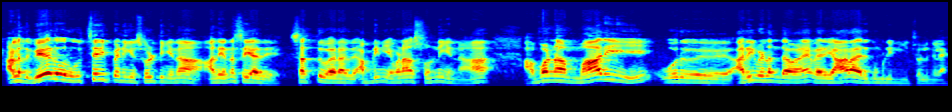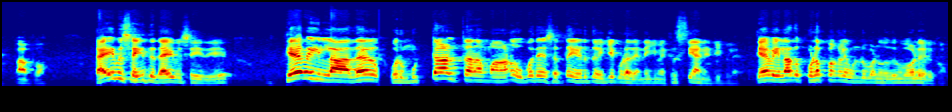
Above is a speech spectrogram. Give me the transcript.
அல்லது வேற ஒரு உச்சரிப்பை நீங்கள் சொல்லிட்டீங்கன்னா அது என்ன செய்யாது? சத்து வராது. அப்படின்னு எவனா சொன்னீங்கன்னா அவனை மாதிரி ஒரு அறிவிழந்தவன் வேற யாரா இருக்க முடியும் நீங்கள் சொல்லுங்களேன். பார்ப்போம் தயவு செய்து தயவு செய்து தேவையில்லாத ஒரு முட்டாள்தனமான உபதேசத்தை எடுத்து வைக்கக்கூடாது என்றைக்குமே கிறிஸ்டியானிட்டிக்குள்ள. தேவையில்லாத குழப்பங்களை உண்டு பண்ணுவது போல இருக்கும்.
